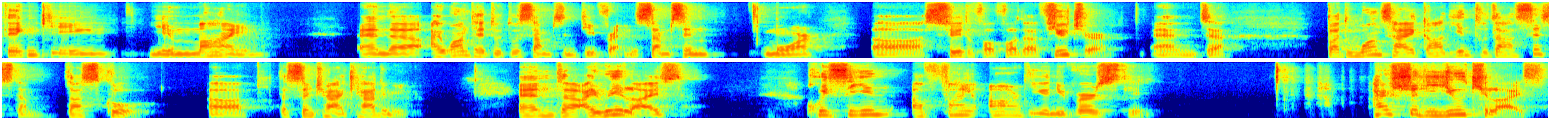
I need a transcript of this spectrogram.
thinking in mind, and I wanted to do something different, something more suitable for the future. And but once I got into that system, that school, the Central Academy, and I realized within a fine art university, I should utilize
